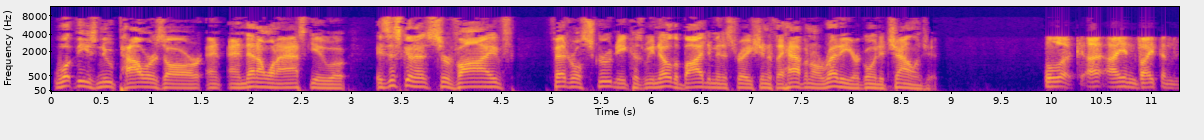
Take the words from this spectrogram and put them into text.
what these new powers are, and, and then I want to ask you, uh, is this going to survive federal scrutiny? Because we know the Biden administration, if they haven't already, are going to challenge it. Well, look, I, I invite them to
